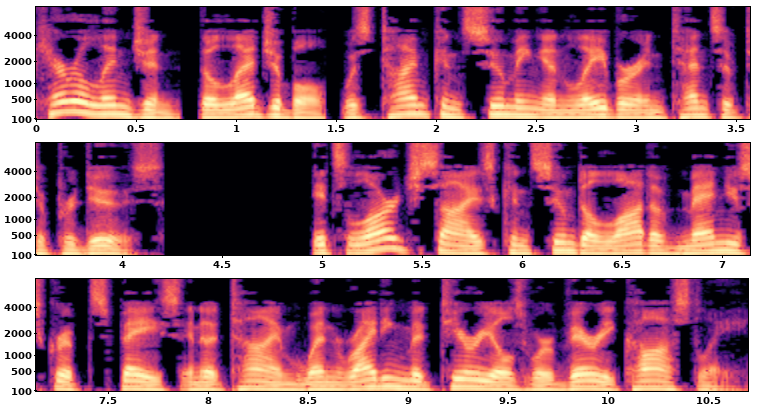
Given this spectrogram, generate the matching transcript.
Carolingian, though legible, was time-consuming and labor-intensive to produce. Its large size consumed a lot of manuscript space in a time when writing materials were very costly.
